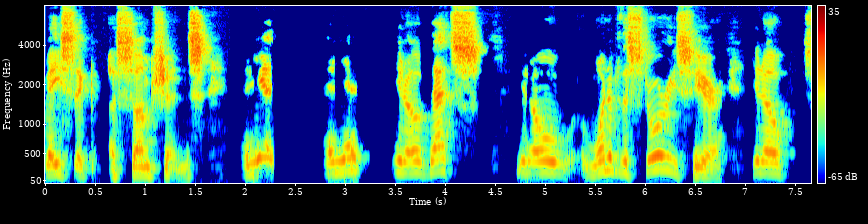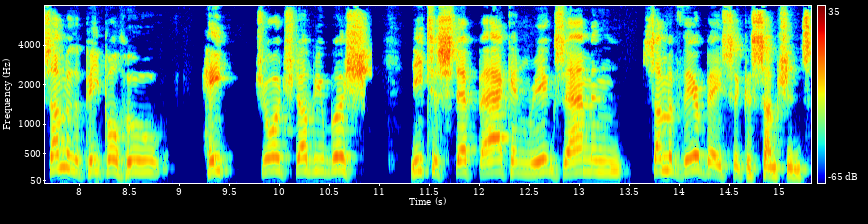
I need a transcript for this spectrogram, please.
basic assumptions? And yet, and yet, you know, that's you know one of the stories here. You know, some of the people who hate George W. Bush need to step back and re-examine some of their basic assumptions.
